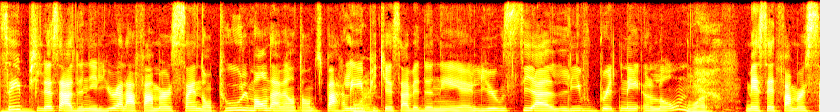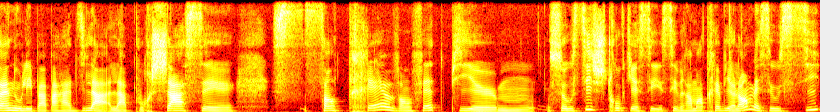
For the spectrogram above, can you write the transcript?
tu sais. Mhm. Puis là, ça a donné lieu à la fameuse scène dont tout le monde avait entendu parler, puis que ça avait donné euh, lieu aussi à Leave Britney Alone. Ouais. Mais cette fameuse scène où les paparazzis la, la pourchassent euh, sans trêve, en fait. Puis euh, ça aussi, je trouve que c'est vraiment très violent, mais c'est aussi,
